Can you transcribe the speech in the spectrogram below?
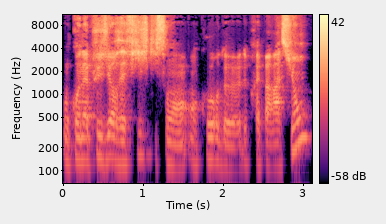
Donc, on a plusieurs affiches qui sont en, cours de, préparation.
